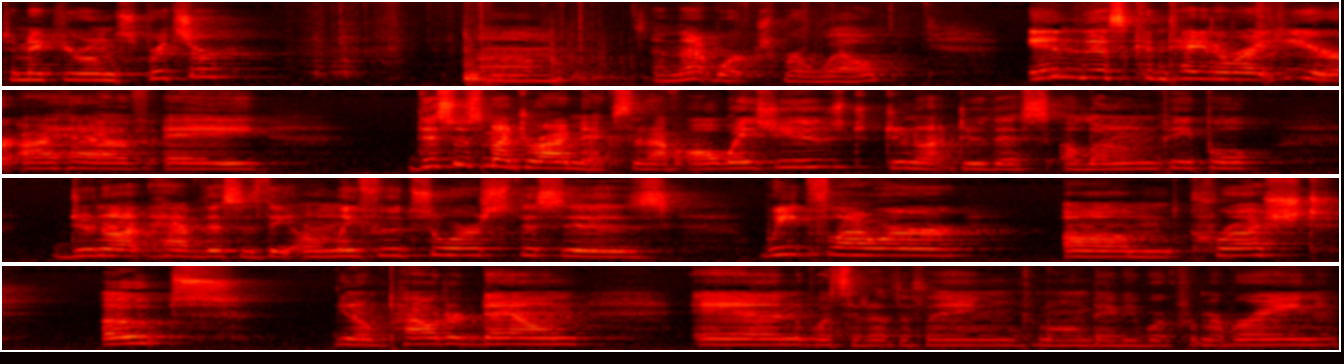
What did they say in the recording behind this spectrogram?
to make your own spritzer. Um, and that works real well. In this container right here, I have a, this is my dry mix that I've always used. Do not do this alone, people. Do not have this as the only food source. This is wheat flour, um, crushed oats, you know, powdered down, and what's that other thing? Come on, baby, work for my brain.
